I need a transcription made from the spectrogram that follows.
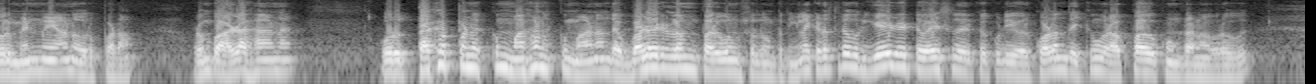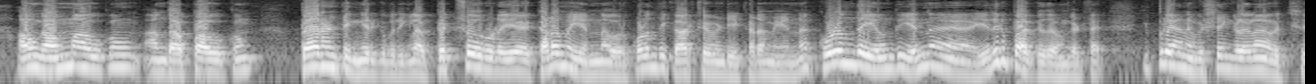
ஒரு மென்மையான ஒரு படம். ரொம்ப அழகான ஒரு தகப்பனுக்கும் மகனுக்குமான அந்த வளரிளம் பருவம் சொல்லுவோம் பார்த்தீங்களா கிட்டத்தட்ட ஒரு ஏழு எட்டு வயசில் இருக்கக்கூடிய ஒரு குழந்தைக்கும் ஒரு அப்பாவுக்கும் உண்டான உறவு. அவங்க அம்மாவுக்கும் அந்த அப்பாவுக்கும் பேரண்டிங் இருக்குது பார்த்தீங்களா பெற்றோருடைய கடமை என்ன? ஒரு குழந்தைக்கு ஆற்ற வேண்டிய கடமை என்ன? குழந்தை வந்து என்ன எதிர்பார்க்குது அவங்கள்ட்ட? இப்படியான விஷயங்களெல்லாம் வச்சு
